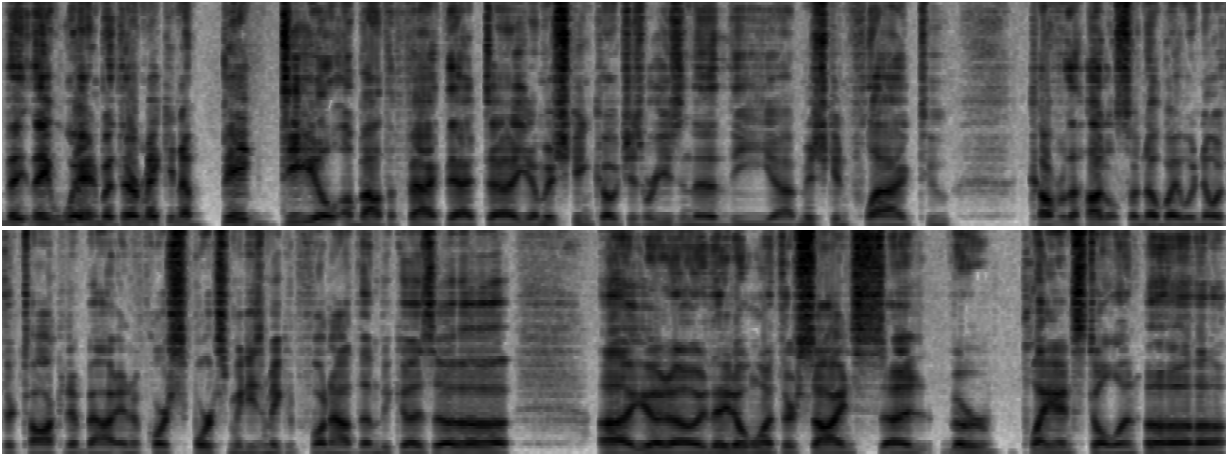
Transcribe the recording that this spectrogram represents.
they they win, but they're making a big deal about the fact that uh, you know Michigan coaches were using the the uh, Michigan flag to cover the huddle so nobody would know what they're talking about. And of course, sports media is making fun out of them because, uh, uh, you know, they don't want their signs uh, or plans stolen.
